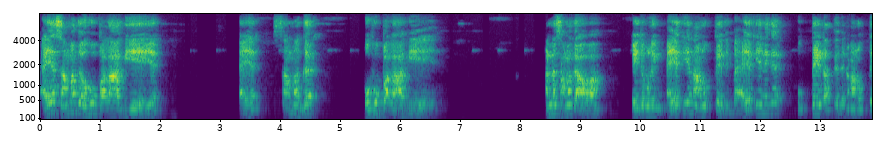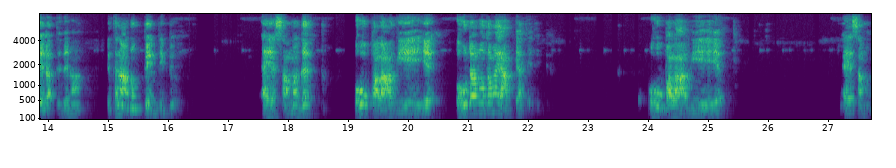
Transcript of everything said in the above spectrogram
ඇය සමග ඔහු පලා ගියේය. ඇය සමග ඔහු පලා ගියේය. අන්න සමගාවා. ඊට මුලින් ඇය කියන අනුක්තය තිබ්බ. ඇය කියන එක උක්තයටත් දෙෙන අනුක්තයටත් දෙෙනවා එතන අනුක්තයෙන් තිබ්බේ. ඇය සමග ඔහු පලාගියේය ඔහුට අනුව තමයි ආඛ්‍යාතය තිබ්බේ. ඔහු පලාගියේය ඇය සමග.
